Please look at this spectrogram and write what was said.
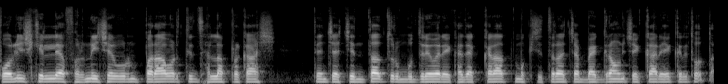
पॉलिश केलेल्या फर्निचरवरून परावर्तित झाला प्रकाश. त्यांच्या चिंतातूर मुद्रेवर एखाद्या कलात्मक चित्राच्या बॅकग्राऊंडचे कार्य करीत होता.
